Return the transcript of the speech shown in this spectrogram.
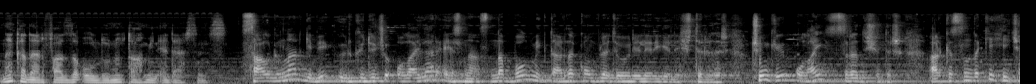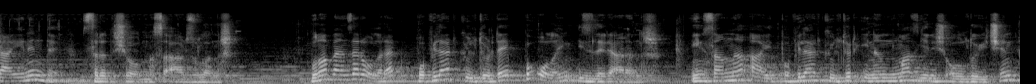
ne kadar fazla olduğunu tahmin edersiniz. Salgınlar gibi ürkütücü olaylar esnasında bol miktarda komplo teorileri geliştirilir. Çünkü olay sıra dışıdır. Arkasındaki hikayenin de sıra dışı olması arzulanır. Buna benzer olarak popüler kültürde bu olayın izleri aranır. İnsanlığa ait popüler kültür inanılmaz geniş olduğu için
